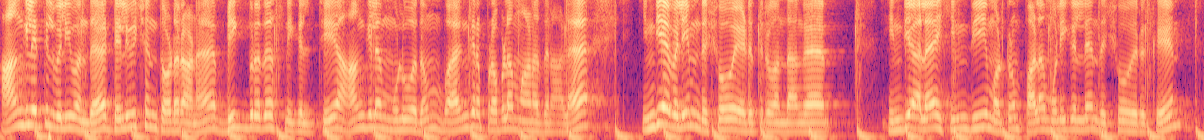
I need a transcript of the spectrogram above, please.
ஆங்கிலத்தில் வெளிவந்த டெலிவிஷன் தொடரான பிக் பிரதர்ஸ் நிகழ்ச்சி ஆங்கிலம் முழுவதும் பயங்கர பிரபலமானதுனால இந்தியாவிலையும் இந்த ஷோவை எடுத்துகிட்டு வந்தாங்க. இந்தியாவில் ஹிந்தி மற்றும் பல மொழிகளில் இந்த ஷோ இருக்குது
